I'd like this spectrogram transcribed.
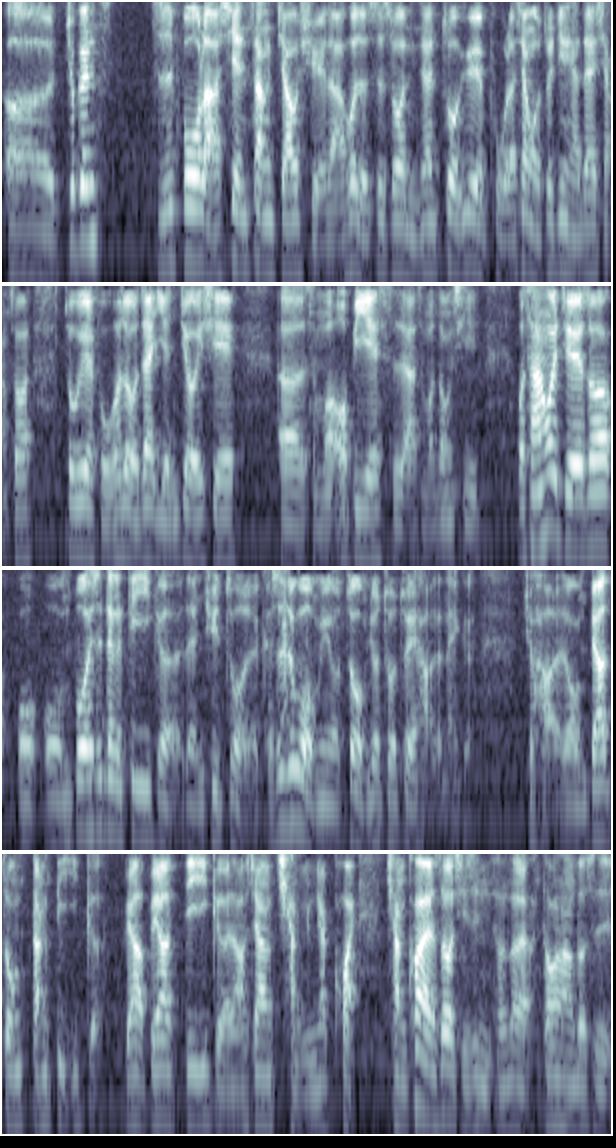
呃就跟直播啦、线上教学啦，或者是说你在做乐谱啦，像我最近还在想说做乐谱，或者我在研究一些呃什么 OBS 啊什么东西。我常常会觉得说，我我们不会是那个第一个人去做的。可是如果我们有做，我们就做最好的那个就好了。我们不要中当第一个，不要不要第一个，然后这样抢人家快。抢快的时候，其实你通常通常都是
